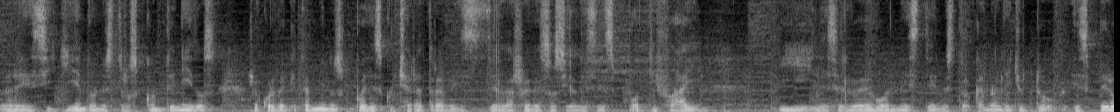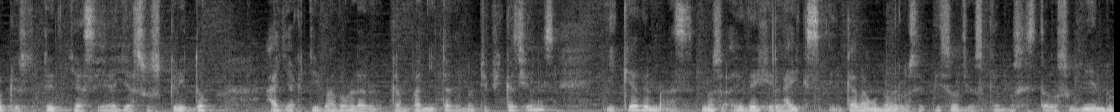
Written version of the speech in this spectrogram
eh, siguiendo nuestros contenidos. Recuerda que también nos puede escuchar a través de las redes sociales Spotify y desde luego en este nuestro canal de YouTube. Espero que usted ya se haya suscrito, haya activado la campanita de notificaciones y que además nos deje likes en cada uno de los episodios que hemos estado subiendo.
